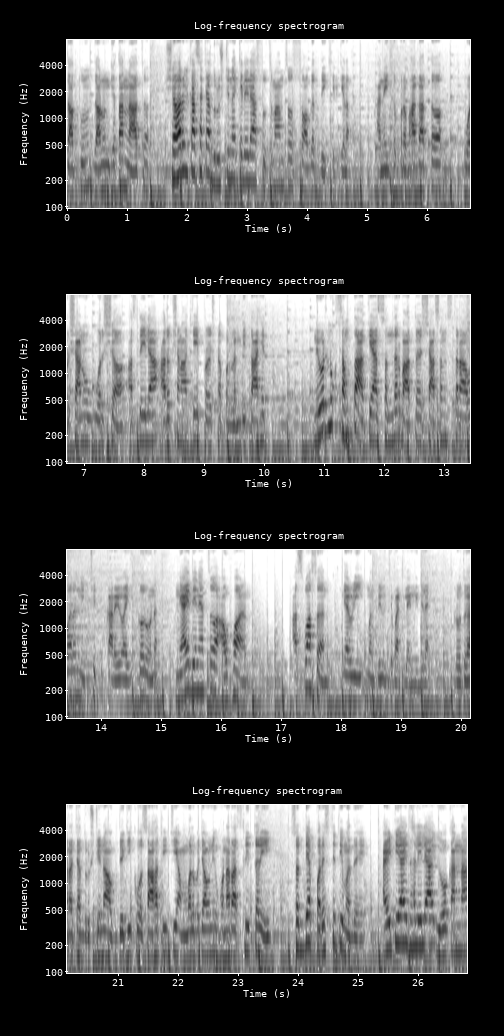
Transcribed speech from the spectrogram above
जातून जाणून घेतानाच शहर विकासाच्या दृष्टीनं केलेल्या सूचनांचं स्वागत देखील केलं. अनेक प्रभागात वर्षानुवर्ष असलेल्या आरक्षणाचे प्रश्न प्रलंबित आहेत. निवडणूक संपतात या संदर्भात शासन स्तरावर निश्चित कार्यवाही करून न्याय देण्याचं आव्हान आश्वासन यावेळी मंत्री विखे पाटील यांनी दिलंय. रोजगाराच्या दृष्टीनं औद्योगिक वसाहतीची अंमलबजावणी होणार असली तरी सध्या परिस्थितीमध्ये आय टी आय झालेल्या युवकांना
